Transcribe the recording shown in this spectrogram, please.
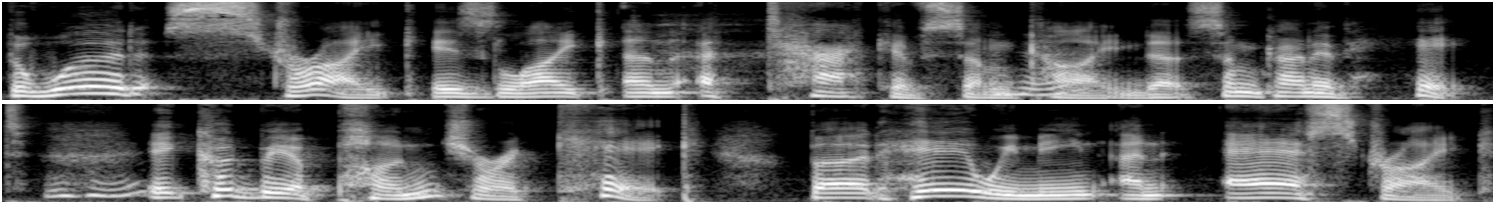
The word strike is like an attack of some mm-hmm. kind, uh, some kind of hit. Mm-hmm. It could be a punch or a kick, but here we mean an airstrike.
